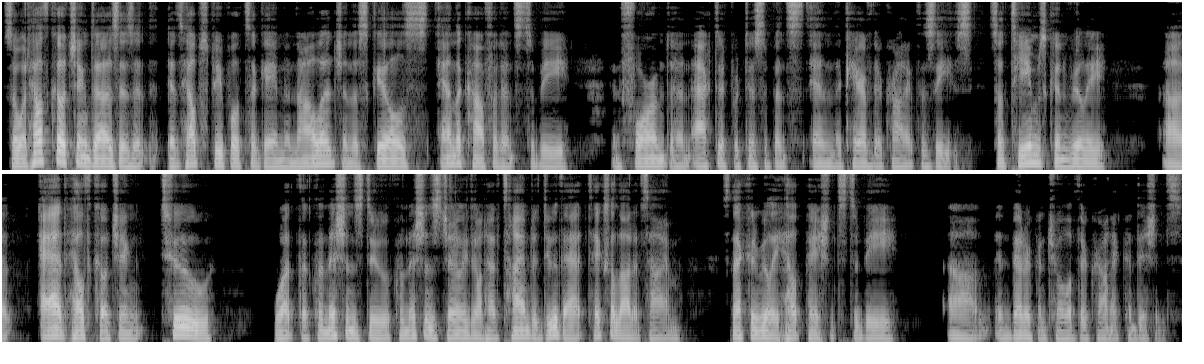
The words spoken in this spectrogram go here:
So what health coaching does is it, it helps people to gain the knowledge and the skills and the confidence to be informed and active participants in the care of their chronic disease. So teams can really uh, add health coaching to what the clinicians do. Clinicians generally don't have time to do that. It takes a lot of time. So that can really help patients to be uh, in better control of their chronic conditions.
